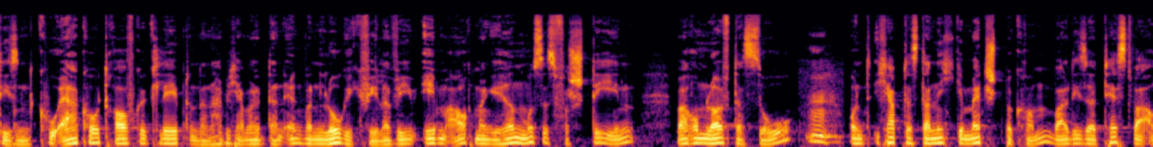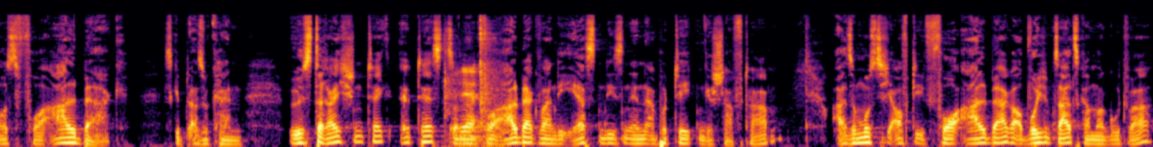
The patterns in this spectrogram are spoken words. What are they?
diesen QR-Code draufgeklebt und dann habe ich aber dann irgendwann einen Logikfehler, wie eben auch mein Gehirn muss es verstehen, warum läuft das so? Mhm. Und ich habe das dann nicht gematcht bekommen, weil dieser Test war aus Vorarlberg. Es gibt also keinen österreichischen Te äh, Test, sondern ja. Vorarlberg waren die ersten, die es in den Apotheken geschafft haben. Also musste ich auf die Vorarlberger, obwohl ich im Salzkammergut war,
